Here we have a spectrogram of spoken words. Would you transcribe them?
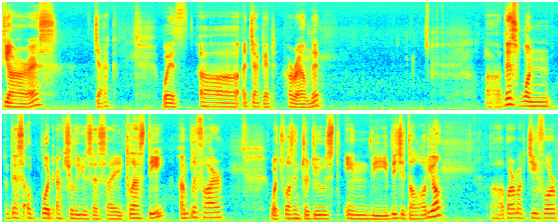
TRRS jack with uh, a jacket around it. Uh, this one, this output actually uses a Class D amplifier, which was introduced in the digital audio uh, PowerMac G4,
